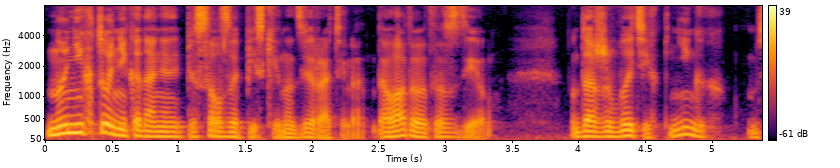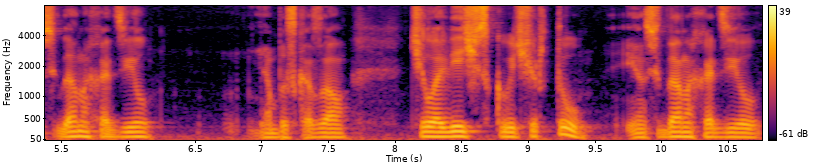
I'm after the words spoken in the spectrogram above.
но никто никогда не написал записки надзирателя. Довлатов это сделал. Но даже в этих книгах он всегда находил, я бы сказал, человеческую черту. И он всегда находил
